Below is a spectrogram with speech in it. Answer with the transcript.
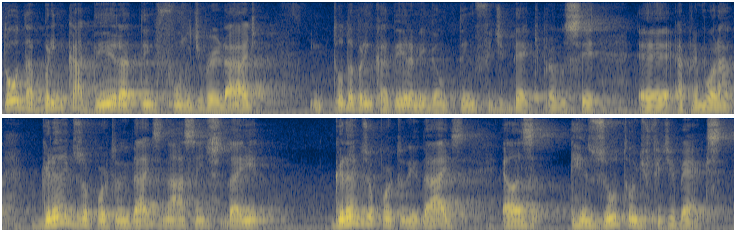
toda brincadeira tem fundo de verdade? Em toda brincadeira, amigão, tem um feedback para você é, aprimorar. Grandes oportunidades nascem disso daí. Grandes oportunidades, elas resultam de feedbacks.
